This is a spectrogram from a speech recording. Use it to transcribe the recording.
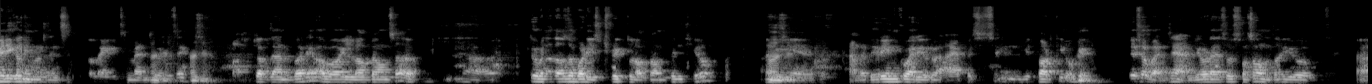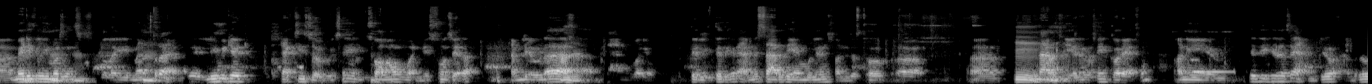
मेडिकल इमर्जेन्सीको चाहिँ मान्छेहरू चाहिँ हस्पिटल जानु पऱ्यो अब अहिले लकडाउन छ। त्यो बेला त अझ बढी स्ट्रिक्ट लकडाउन पनि थियो। अनि हामीलाई धेरै इन्क्वायरीहरू आएपछि चाहिँ थट कि ओके त्यसो भने चाहिँ हामीले एउटा यसो सोचौँ त यो मेडिकल इमर्जेन्सीको लागि मात्र हामीले लिमिटेड ट्याक्सिसहरू चाहिँ चलाउँ भन्ने सोचेर हामीले एउटा प्लान गऱ्यौँ त्यसले त्यतिखेर हामीले सारथी एम्बुलेन्स भन्ने जस्तो नाम दिएर चाहिँ गरेका छौँ अनि त्यतिखेर चाहिँ हाम्रो हाम्रो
